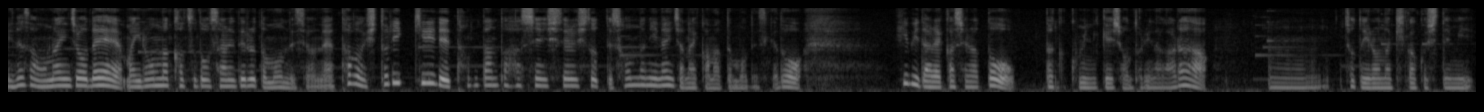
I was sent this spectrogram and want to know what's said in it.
皆さんオンライン上で、まあ、いろんな活動されてると思うんですよね。多分一人っきりで淡々と発信してる人ってそんなにいないんじゃないかなって思うんですけど日々誰かしらとなんかコミュニケーション取りながらうんちょっといろんな企画してみ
